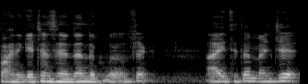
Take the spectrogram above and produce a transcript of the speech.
Hani geçen seneden de kolay olacak. AYT'den bence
